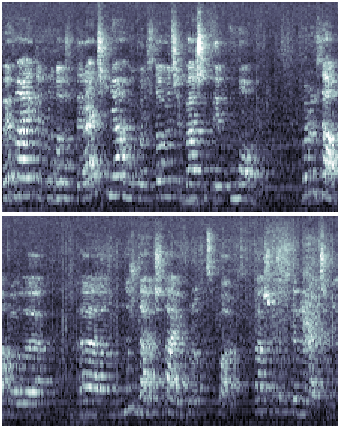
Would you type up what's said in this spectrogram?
Ви маєте продовжити речення, використовуючи перший тип умови. For example, uh, uh, нужда, читаю first part, першу частину речення.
